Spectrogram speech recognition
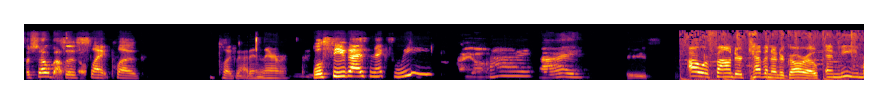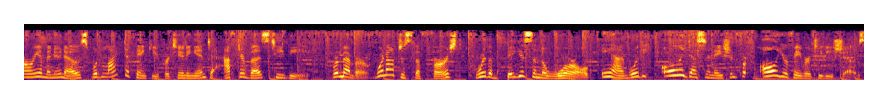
For sure about So, that. though. slight plug. Plug that in there. We'll see you guys next week. Hi, y'all. Bye. Bye. Peace. Our founder, Kevin Undergaro, and me, Maria Menounos, would like to thank you for tuning in to AfterBuzz TV. Remember, we're not just the first, we're the biggest in the world, and we're the only destination for all your favorite TV shows.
